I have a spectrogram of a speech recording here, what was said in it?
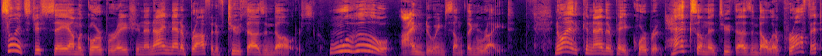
So let's just say I'm a corporation and I net a profit of $2,000. Woohoo! I'm doing something right. Now I can either pay corporate tax on that $2,000 profit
